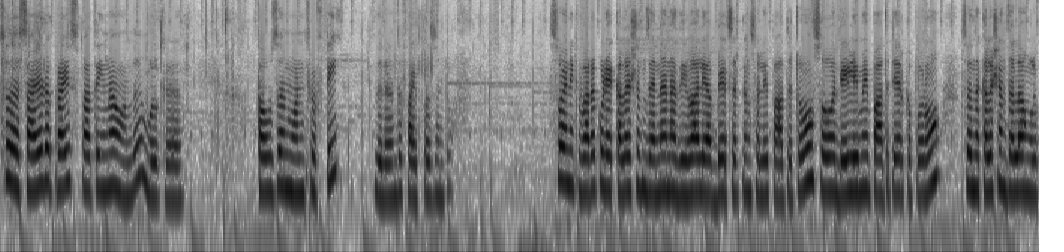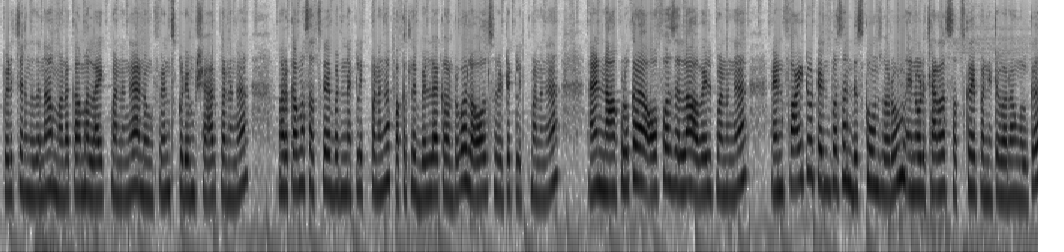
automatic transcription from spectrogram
ஸோ சாரியோட ப்ரைஸ் பார்த்தீங்கன்னா வந்து உங்களுக்கு தௌசண்ட் ஒன் ஃபிஃப்டி இதில் வந்து ஃபைவ் பர்சன்ட் ஆஃப் ஸோ இன்றைக்கி வரக்கூடிய கலெக்ஷன்ஸ் என்னென்ன தீபாவளி அப்டேட்ஸ் இருக்குன்னு சொல்லி பார்த்துட்டோம். ஸோ டெய்லியுமே பார்த்துட்டே இருக்க போகிறோம் ஸோ இந்த கலெக்ஷன்ஸ் எல்லாம் உங்களுக்கு பிடிச்சிருந்ததுன்னா மறக்காமல் லைக் பண்ணுங்கள் அண்ட் உங்கள் ஃப்ரெண்ட்ஸ் கூடயும் ஷேர் பண்ணுங்கள் மறக்காமல் சப்ஸ்கிரைப் பட்டனை கிளிக் பண்ணுங்கள் பக்கத்தில் பெல் அக்கௌண்ட் இருக்கும். அதில் ஆல் சொல்லிட்டு கிளிக் பண்ணுங்கள் அண்ட் நான் கொடுக்குற ஆஃபர்ஸ் எல்லாம் அவைல் பண்ணுங்கள் and five to ten percent discounts வரும். என்னோடய சேனலை சப்ஸ்கிரைப் பண்ணிட்டு வரவங்களுக்கு.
